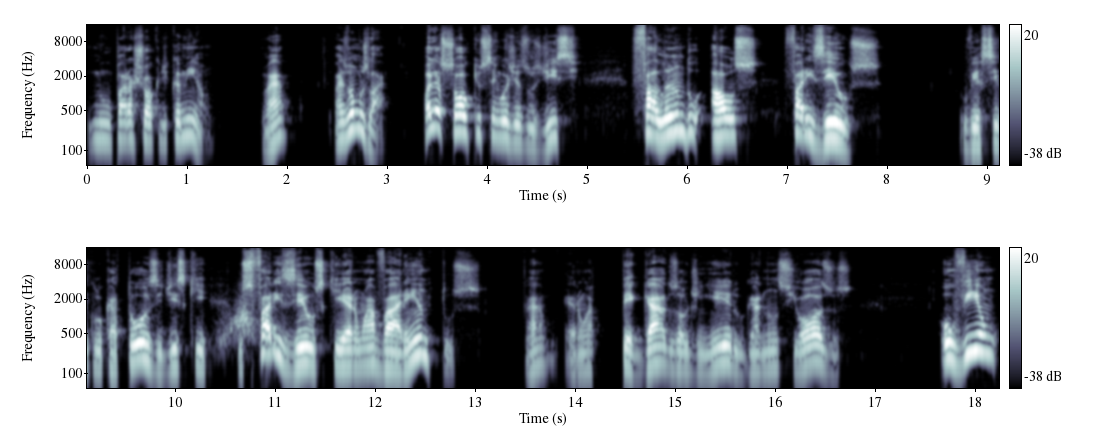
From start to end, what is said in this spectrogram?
no para-choque de caminhão. Não é? Mas vamos lá. Olha só o que o Senhor Jesus disse, falando aos fariseus. O versículo 14 diz que os fariseus que eram avarentos, né, eram apegados ao dinheiro, gananciosos, ouviam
